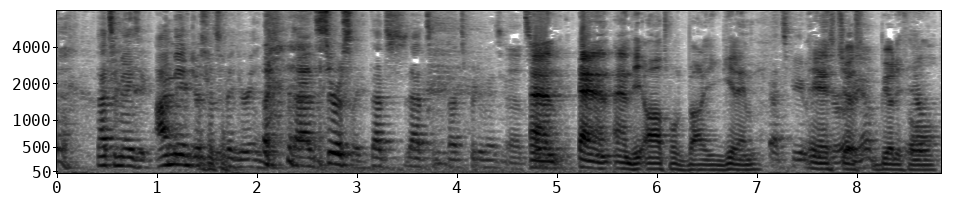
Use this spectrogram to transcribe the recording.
That's amazing. I'm in just for the figurines. Uh, seriously, that's that's that's pretty amazing. That's and, and and the artwork by Gilliam. That's beautiful. It's Sure, just yeah. beautiful.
